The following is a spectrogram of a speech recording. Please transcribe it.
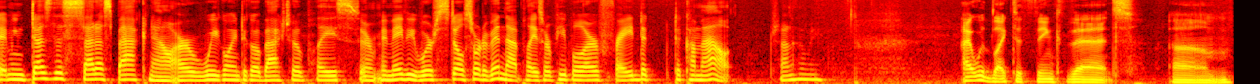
I mean, does this set us back now? Are we going to go back to a place, or maybe we're still sort of in that place where people are afraid to, to come out? Jonathan? I would like to think that um,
